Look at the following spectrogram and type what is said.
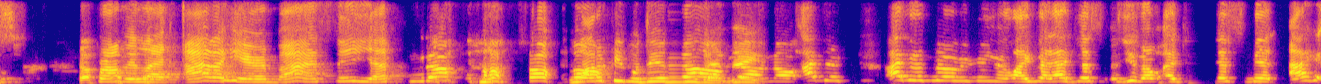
probably like out of here. Bye, see ya. No, a lot of people did no, do that. No, they, no, I didn't. I didn't really mean it like that. I just, you know, I just meant. I.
